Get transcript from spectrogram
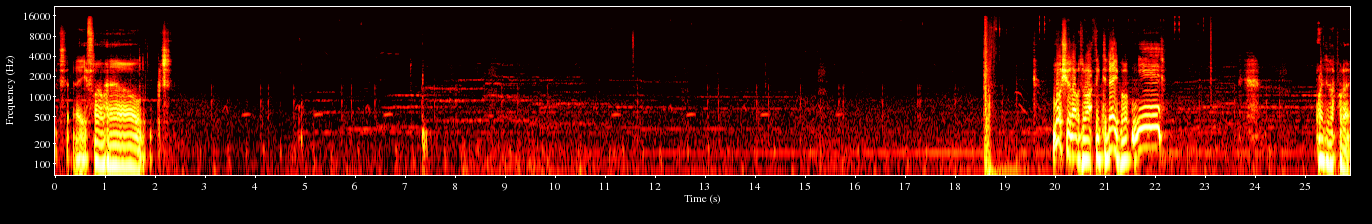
It's a farmhouse. Not sure that was the right thing to do, but yeah. Where did I put it?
